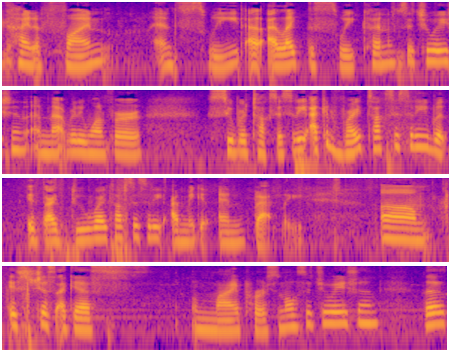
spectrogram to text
kind of fun and sweet. I, I like the sweet kind of situation. I'm not really one for super toxicity. I can write toxicity, but if I do write toxicity, I make it end badly. Um, it's just I guess my personal situation. That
